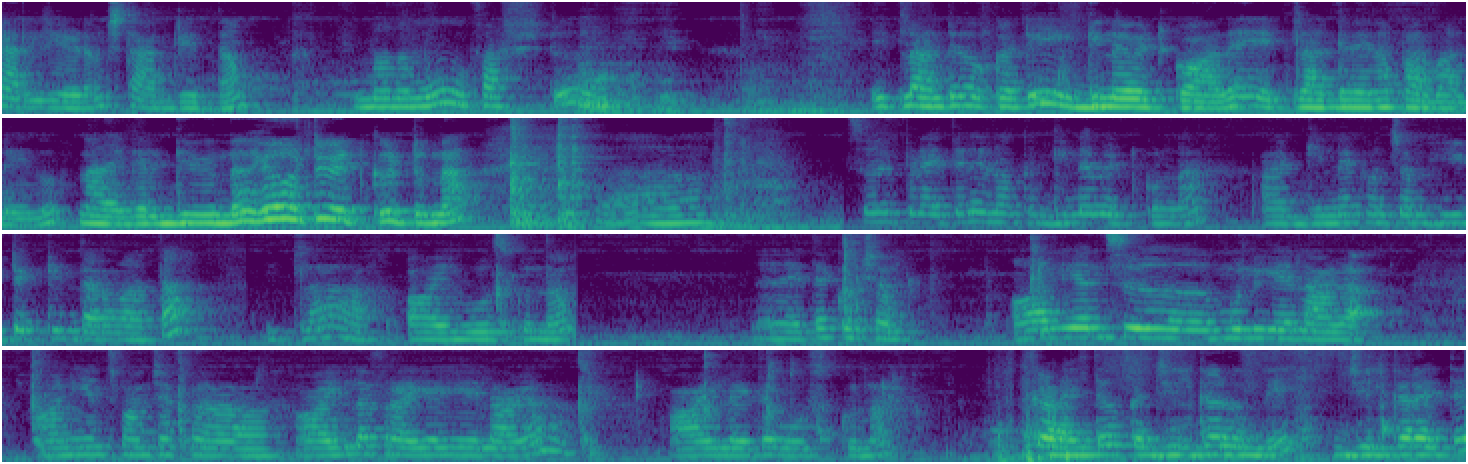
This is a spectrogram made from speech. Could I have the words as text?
కర్రీ చేయడం స్టార్ట్ చేద్దాం. మనము ఫస్ట్ ఇట్లాంటిది ఒకటి గిన్నె పెట్టుకోవాలి. ఎట్లాంటిదైనా పర్వాలేదు. నా దగ్గర గిన్నె ఉన్నది కాబట్టి పెట్టుకుంటున్నా. సో ఇప్పుడైతే నేను ఒక గిన్నె పెట్టుకున్నా. ఆ గిన్నె కొంచెం హీట్ ఎక్కిన తర్వాత ఇట్లా ఆయిల్ పోసుకుందాం. నేనైతే కొంచెం ఆనియన్స్ మునిగేలాగా ఆనియన్స్ మంచిగా ఆయిల్లో ఫ్రై అయ్యేలాగా ఆయిల్ అయితే పోసుకున్నా. ఇక్కడైతే ఒక జీలకర్ర ఉంది. జీలకర్ర అయితే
